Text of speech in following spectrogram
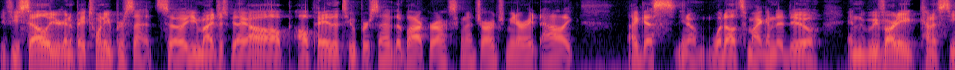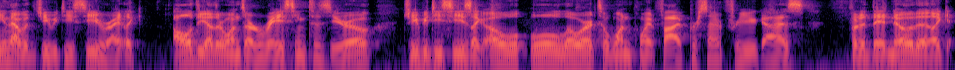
if you sell, you're going to pay 20%. So you might just be like, oh, I'll, I'll pay the 2% that BlackRock's going to charge me right now. Like, I guess, you know, what else am I going to do? And we've already kind of seen that with GBTC, right? Like all the other ones are racing to zero. GBTC is like, oh, we'll lower it to 1.5% for you guys. But they know that like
